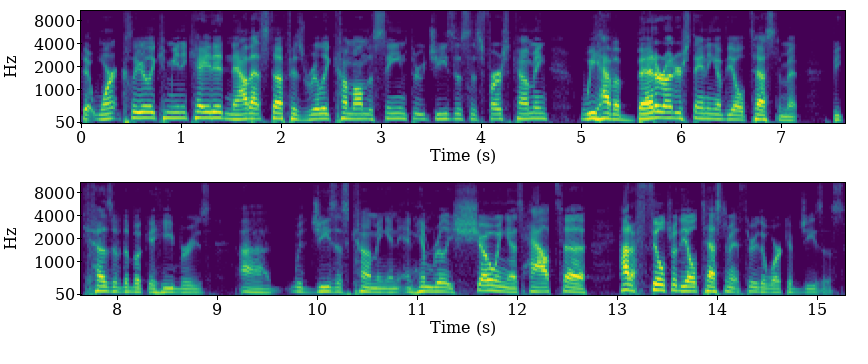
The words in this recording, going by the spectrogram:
that weren't clearly communicated. Now that stuff has really come on the scene through Jesus' first coming. We have a better understanding of the Old Testament because of the book of Hebrews uh, with Jesus coming and, and him really showing us how to how to filter the Old Testament through the work of Jesus.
